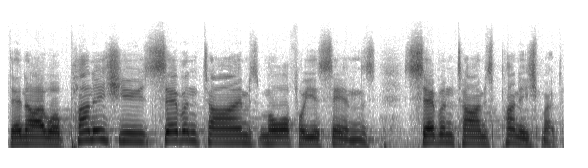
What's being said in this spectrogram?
then I will punish you seven times more for your sins, seven times punishment.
